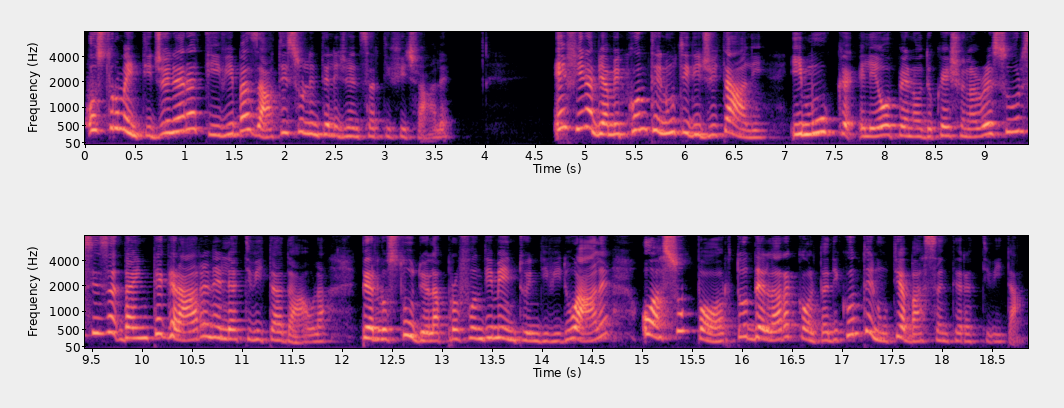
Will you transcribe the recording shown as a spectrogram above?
o strumenti generativi basati sull'intelligenza artificiale. E infine abbiamo i contenuti digitali, i MOOC e le Open Educational Resources da integrare nelle attività d'aula per lo studio e l'approfondimento individuale o a supporto della raccolta di contenuti a bassa interattività.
